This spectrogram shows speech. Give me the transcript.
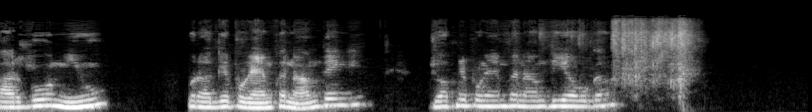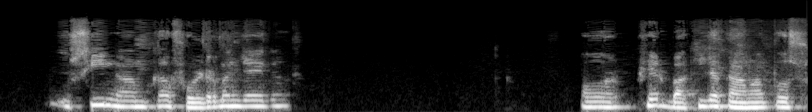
कार्गो न्यू और आगे प्रोग्राम का नाम देंगे। जो आपने प्रोग्राम का नाम दिया होगा उसी नाम का फोल्डर बन जाएगा। और फिर बाकी का काम आप उस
